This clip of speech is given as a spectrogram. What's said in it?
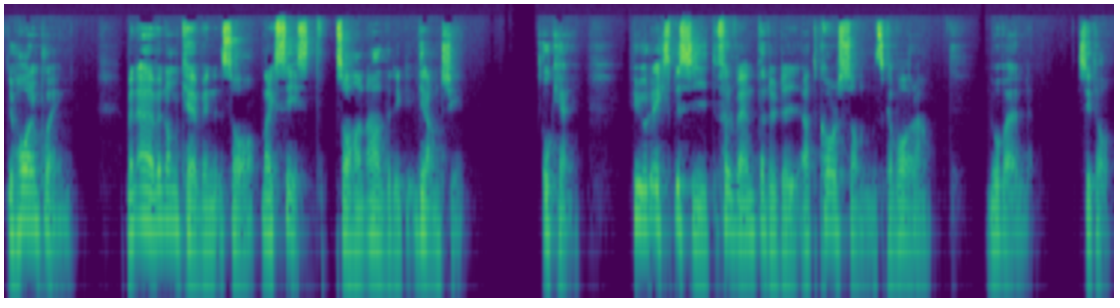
du har en poäng. Men även om Kevin sa marxist sa han aldrig Gramsci. Okej, okay. Hur explicit förväntar du dig att Carson ska vara? Nåväl, citat.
